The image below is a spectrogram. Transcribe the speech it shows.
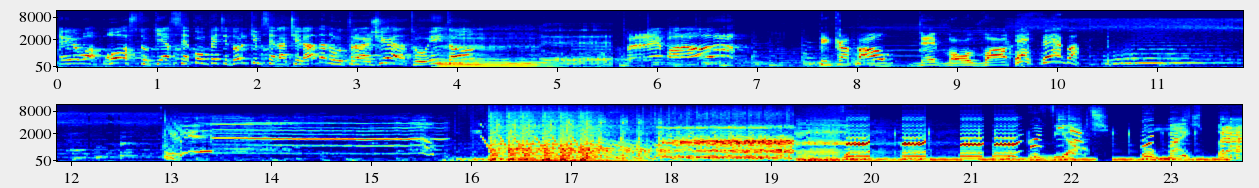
Eu aposto que esse é competidor que será tirada no trajeto, então... Hum, é... Preparar... Pica-pau, devolva. Receba! Fiat, o mais bravo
